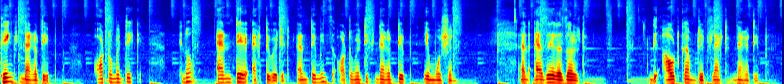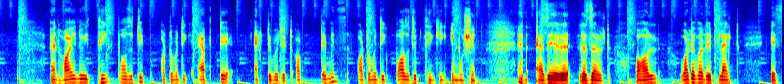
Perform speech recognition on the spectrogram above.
thinks negative automatic you know anti activated anti means automatic negative emotion. And as a result the outcome reflect negative. And when we think positive automatic apte activated opte means automatic positive thinking emotion. And as a re- result all whatever reflect is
